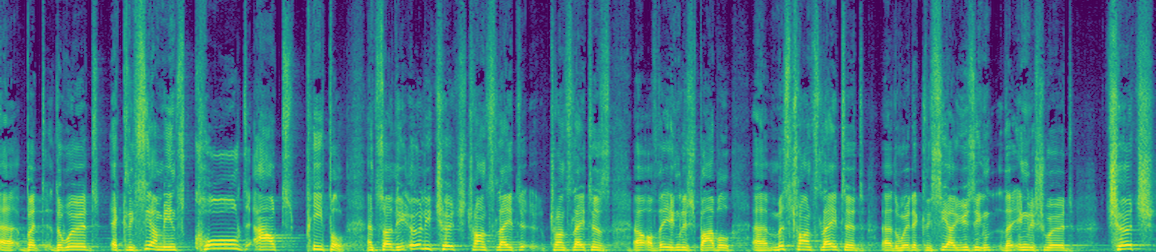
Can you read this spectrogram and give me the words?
Uh, but the word ecclesia means called out people. And so the early church translate, translators uh, of the English Bible uh, mistranslated uh, the word ecclesia using the English word church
